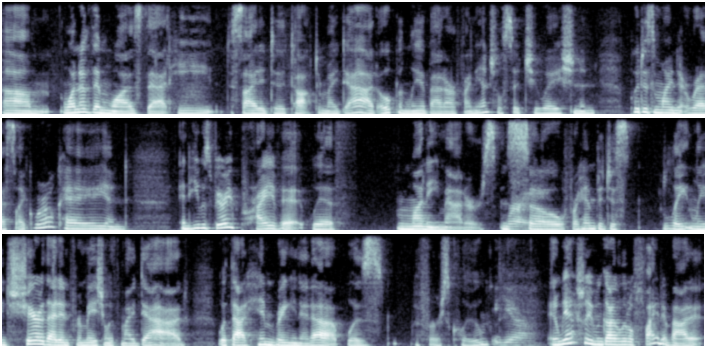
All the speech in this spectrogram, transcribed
Um, one of them was that he decided to talk to my dad openly about our financial situation and put his mind at rest, like we're okay, and and he was very private with money matters, and Right. so for him to just blatantly share that information with my dad without him bringing it up was the first clue. Yeah. And we actually even got a little fight about it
